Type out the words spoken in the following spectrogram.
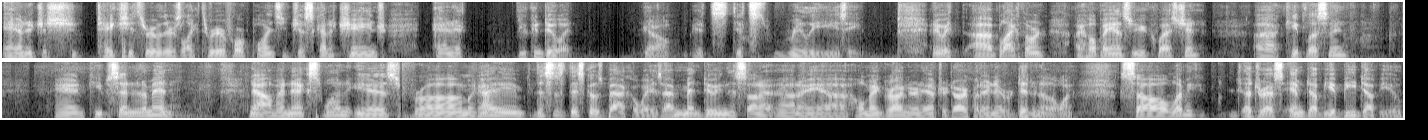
And it just takes you through. There's like three or four points you just got to change, and it you can do it. You know, it's it's really easy. Anyway, uh, Blackthorn, I hope I answered your question. Uh, keep listening and keep sending them in. Now, my next one is from a guy named. This is this goes back a ways. I meant doing this on a on a uh, Old Man Grognard After Dark, but I never did another one. So let me address MWBW.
